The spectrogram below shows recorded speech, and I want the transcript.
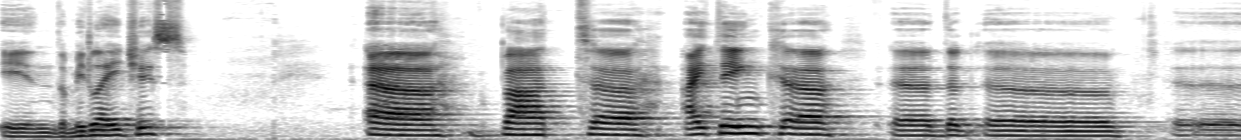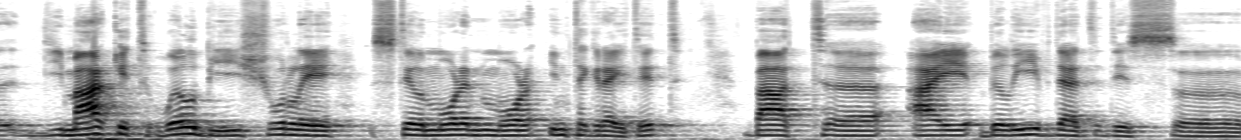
in the Middle Ages. Uh, but uh, I think uh, the the market will be surely still more and more integrated but uh, I believe that this uh,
